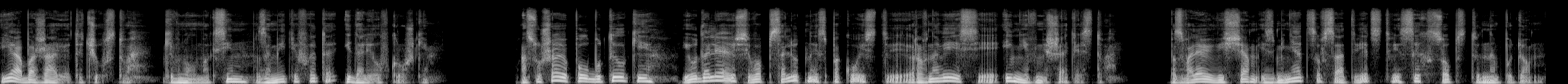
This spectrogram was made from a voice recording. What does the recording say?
«Я обожаю это чувство», — кивнул Максим, заметив это, и долил в кружки. «Осушаю полбутылки и удаляюсь в абсолютное спокойствие, равновесие и невмешательство позволяю вещам изменяться в соответствии с их собственным путем.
